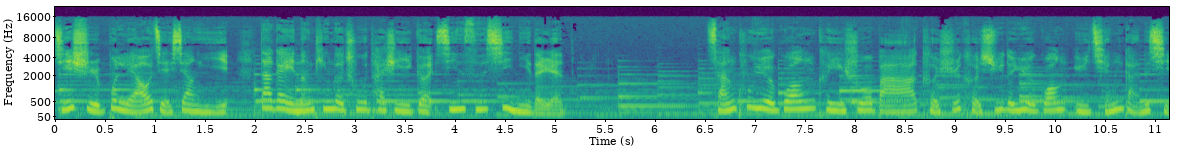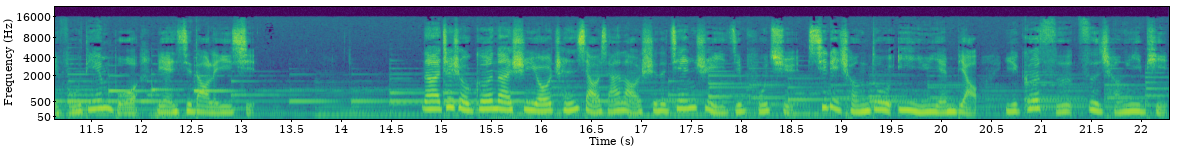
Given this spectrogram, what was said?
即使不了解向怡，大概也能听得出她是一个心思细腻的人。残酷月光可以说把可实可虚的月光与情感的起伏颠簸联系到了一起。那这首歌呢，是由陈晓霞老师的监制以及谱曲，犀利程度溢于言表，与歌词自成一体，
